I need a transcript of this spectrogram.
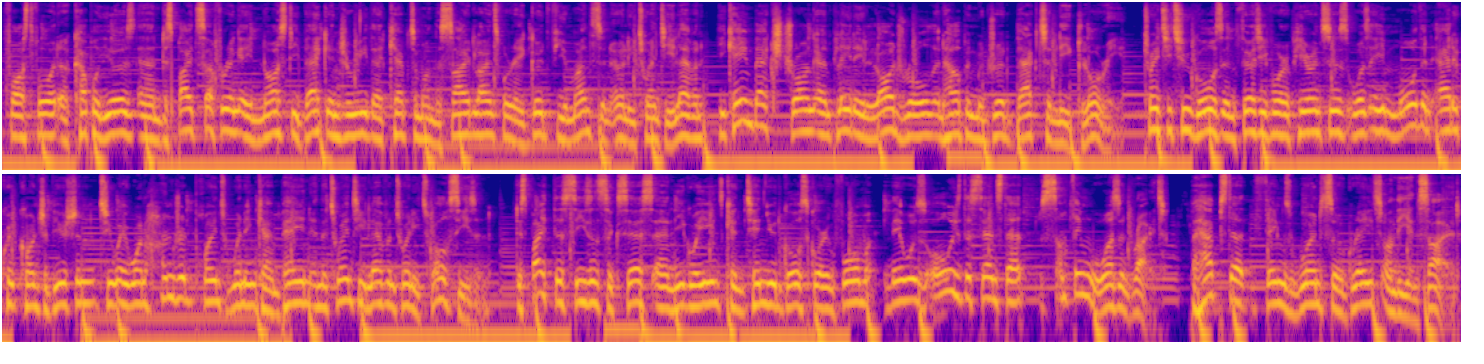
Fast forward a couple years and despite suffering a nasty back injury that kept him on the sidelines for a good few months in early 2011, he came back strong and played a large role in helping Madrid back to league glory. 22 goals in 34 appearances was a more than adequate contribution to a 100-point winning campaign in the 2011-2012 season. Despite this season's success and Higuain's continued goal-scoring form, there was always the sense that something wasn't right. Perhaps that things weren't so great on the inside.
